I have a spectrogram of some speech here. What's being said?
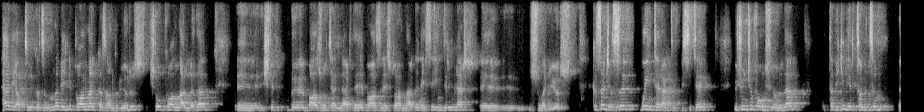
her yaptığı katılımla belli puanlar kazandırıyoruz. İşte o puanlarla da e, işte e, bazı otellerde, bazı restoranlarda neyse indirimler e, sunabiliyoruz. Kısacası bu interaktif bir site. Üçüncü fonksiyonu da tabii ki bir tanıtım e,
